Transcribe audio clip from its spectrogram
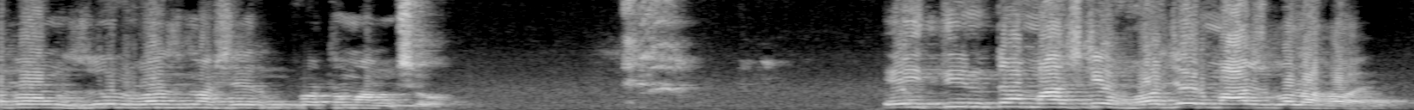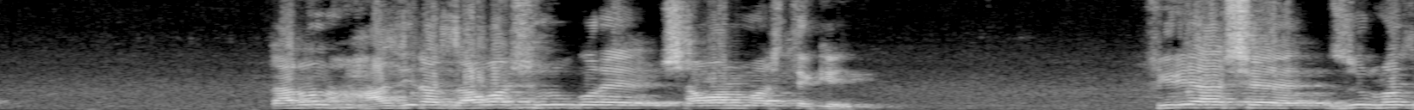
এবং জুল হজ মাসের প্রথমাংশ এই তিনটা মাসকে হজের মাস বলা হয়। কারণ হাজিরা যাওয়া শুরু করে শাওয়াল মাস থেকে। ফিরে আসে জুলহজ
